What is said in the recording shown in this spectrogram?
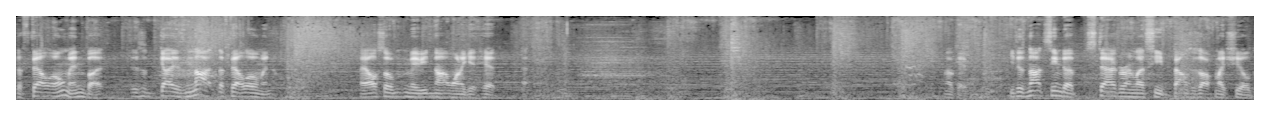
the Fell Omen, but this guy is not the Fell Omen. I also maybe not want to get hit. Okay. He does not seem to stagger unless he bounces off my shield.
